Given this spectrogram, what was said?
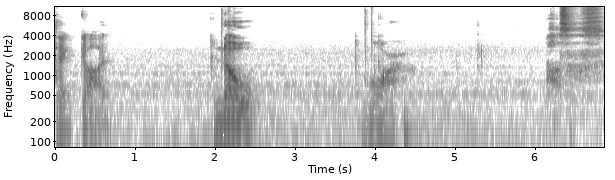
Thank God. No more puzzles.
